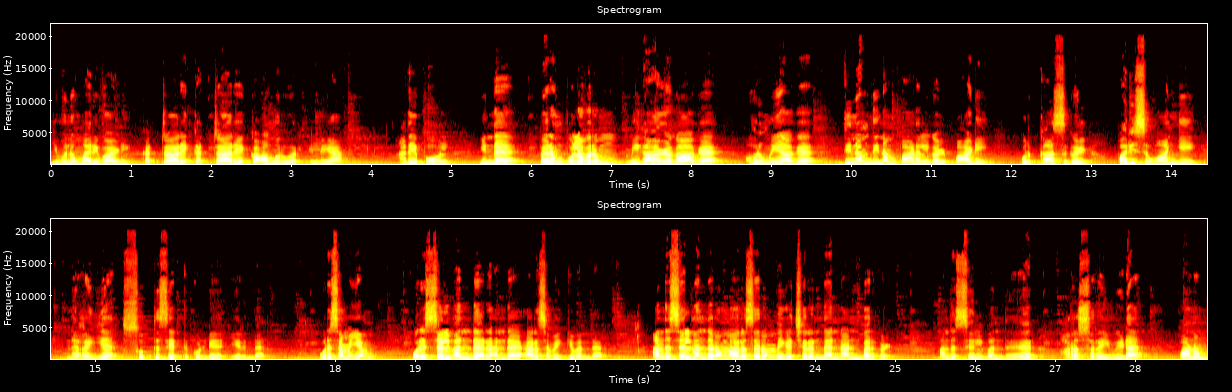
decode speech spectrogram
இவனும் அறிவாளி. கற்றாரை கற்றாரே காமுருவர் இல்லையா? அதேபோல் இந்த பெரும் புலவரும் மிக அழகாக அருமையாக தினம் தினம் பாடல்கள் பாடி பொற்காசுகள் பரிசு வாங்கி நிறைய சொத்து சேர்த்து கொண்டு இருந்தார். ஒரு சமயம் ஒரு செல்வந்தர் அந்த அரசவைக்கு வந்தார். அந்த செல்வந்தரும் அரசரும் மிகச்சிறந்த நண்பர்கள். அந்த செல்வந்தர் அரசரை விட பணம்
